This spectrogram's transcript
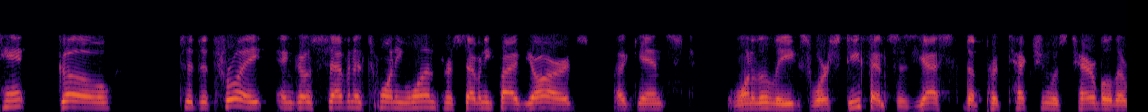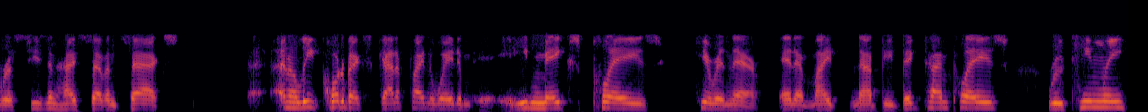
can't go to Detroit and go 7 to 21 for 75 yards against one of the league's worst defenses. Yes, the protection was terrible. There were season high 7 sacks an elite quarterback's got to find a way to. He makes plays here and there, and it might not be big time plays routinely.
